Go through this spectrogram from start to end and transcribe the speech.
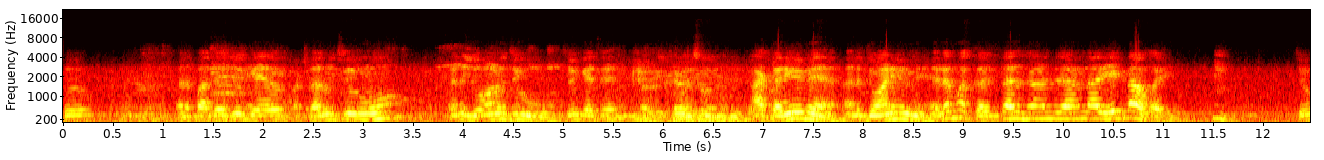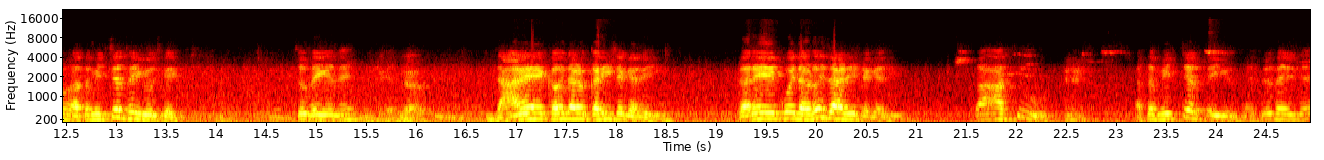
તો અને પાછળ શું કે, કરું છું હું, અને જોવાનું છું હું, શું કે છે? આ કર્યું મેં, અને જોણ્યું મેં, એટલે કરતા જાણનાર એક ના હોય. શું આ તો મિક્સર થઈ ગયું છે કઈ શું થઈ ગયું છે? જાણે કોઈ દાડો કરી શકે નહીં કરે કોઈ દાડો જાણી શકે નહીં તો આ શું? આ તો મિક્સર થઈ ગયું છે. શું થયું છે?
